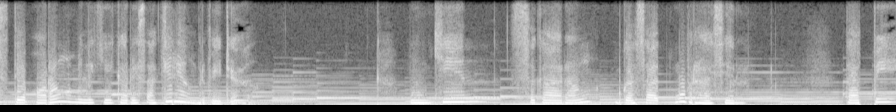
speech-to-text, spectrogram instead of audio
setiap orang memiliki garis akhir yang berbeda. Mungkin sekarang bukan saatmu berhasil, tapi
